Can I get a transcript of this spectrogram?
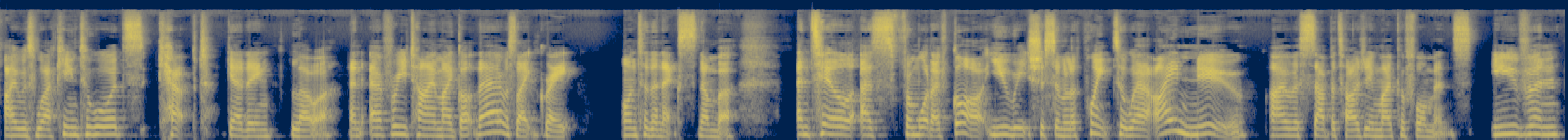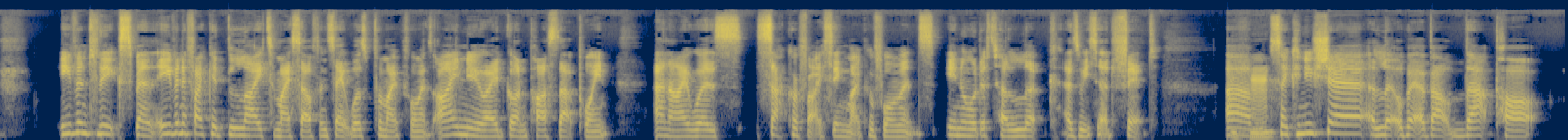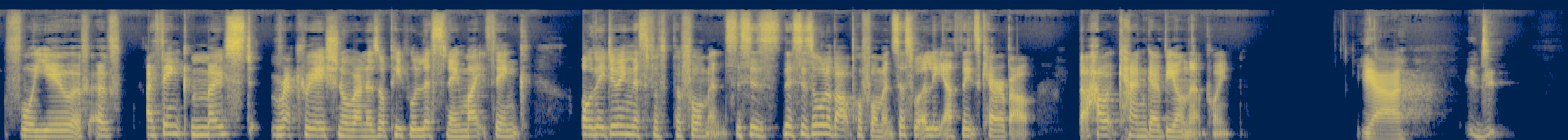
I was working towards kept getting lower. And every time I got there, it was like, great, on to the next number. Until, as from what I've got, you reached a similar point to where I knew I was sabotaging my performance, even even to the expense, even if I could lie to myself and say it was for my performance, I knew I'd gone past that point and I was sacrificing my performance in order to look, as we said, fit. Um, mm-hmm. So, can you share a little bit about that part for you? Of, of, I think most recreational runners or people listening might think, "Oh, they're doing this for performance. This is this is all about performance. That's what elite athletes care about." But how it can go beyond that point. Yeah,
